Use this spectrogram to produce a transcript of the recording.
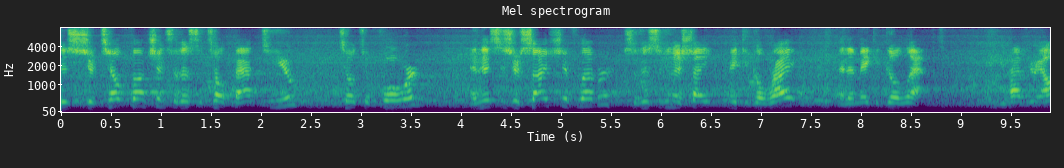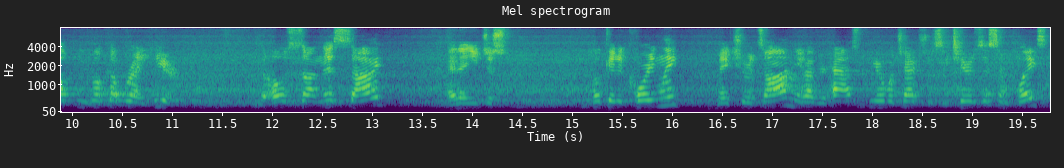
This is your tilt function, so this will tilt back to you, tilt it forward. And this is your side shift lever, so this is going to make it go right and then make it go left. You have your LP hookup right here. The hose is on this side, and then you just hook it accordingly. Make sure it's on. You have your hasp here, which actually secures this in place,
